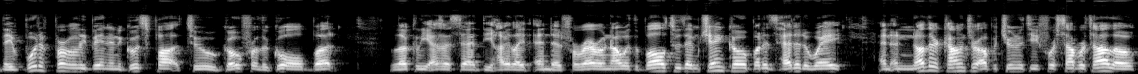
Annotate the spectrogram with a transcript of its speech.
they would have probably been in a good spot to go for the goal, but luckily, as I said, the highlight ended. Ferrero now with the ball to Demchenko, but it's headed away. And another counter opportunity for Saburtalo.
